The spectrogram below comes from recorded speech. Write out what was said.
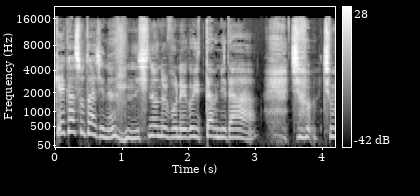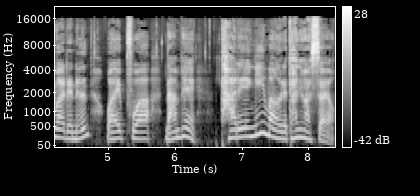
깨가 쏟아지는 신혼을 보내고 있답니다. 주, 주말에는 와이프와 남해 다랭이 마을에 다녀왔어요.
